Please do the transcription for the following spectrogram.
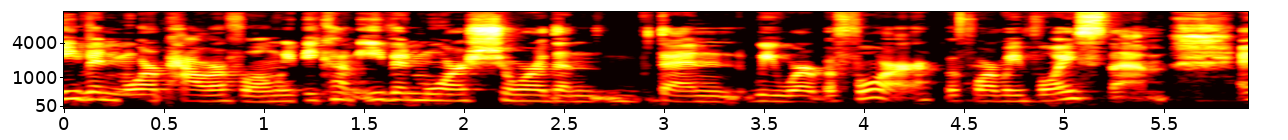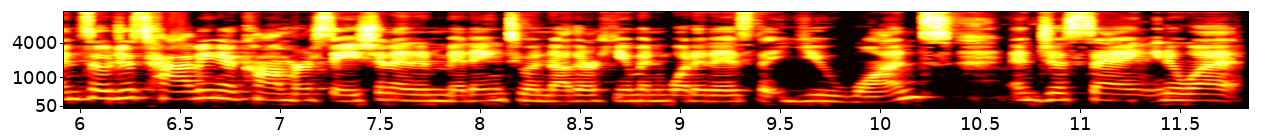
even more powerful and we become even more sure than than we were before before we voice them. And so just having a conversation and admitting to another human what it is that you want and just saying, you know what,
